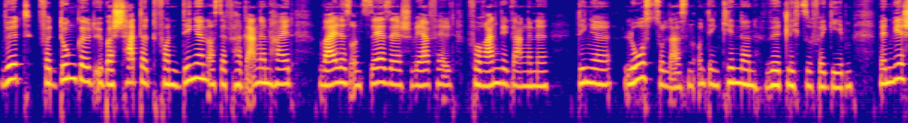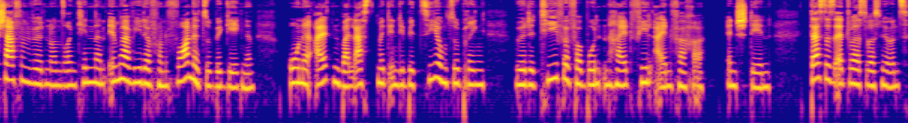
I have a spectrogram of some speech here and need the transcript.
wird verdunkelt, überschattet von Dingen aus der Vergangenheit, weil es uns sehr, sehr schwer fällt, vorangegangene Dinge loszulassen und den Kindern wirklich zu vergeben. Wenn wir schaffen würden, unseren Kindern immer wieder von vorne zu begegnen, ohne alten Ballast mit in die Beziehung zu bringen, würde tiefe Verbundenheit viel einfacher entstehen. Das ist etwas, was wir uns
